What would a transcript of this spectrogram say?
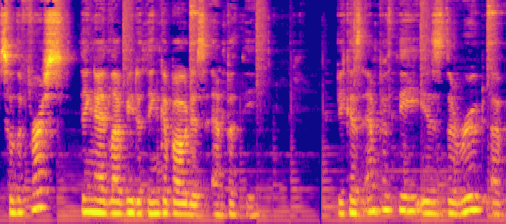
So, the first thing I'd love you to think about is empathy, because empathy is the root of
